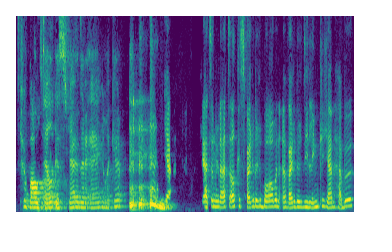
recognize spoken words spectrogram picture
Je bouwt telkens verder eigenlijk, hè? Ja, je gaat inderdaad telkens verder bouwen en verder die linken gaan hebben.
